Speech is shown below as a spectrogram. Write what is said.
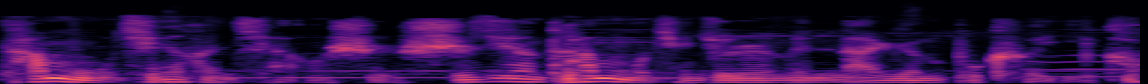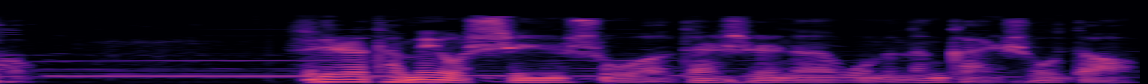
他母亲很强势，实际上他母亲就认为男人不可依靠。虽然他没有深说，但是呢，我们能感受到，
